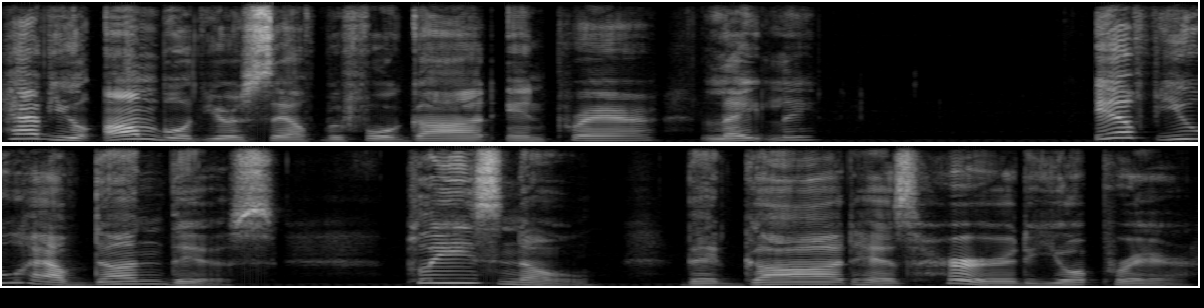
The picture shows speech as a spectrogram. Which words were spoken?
Have you humbled yourself before God in prayer lately? If you have done this, please know that God has heard your prayer.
